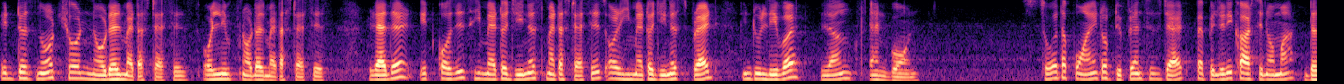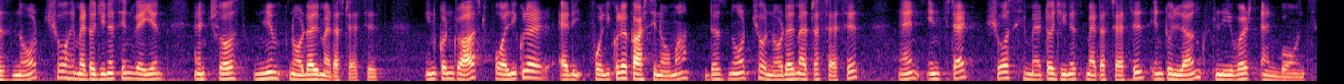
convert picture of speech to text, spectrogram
it does not show nodal metastasis or lymph nodal metastasis. Rather, it causes hematogenous metastasis or hematogenous spread into liver, lungs and bone. So the point of difference is that papillary carcinoma does not show hematogenous invasion and shows lymph nodal metastasis. In contrast, follicular, follicular carcinoma does not show nodal metastasis and instead shows hematogenous metastasis into lungs, livers and bones.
